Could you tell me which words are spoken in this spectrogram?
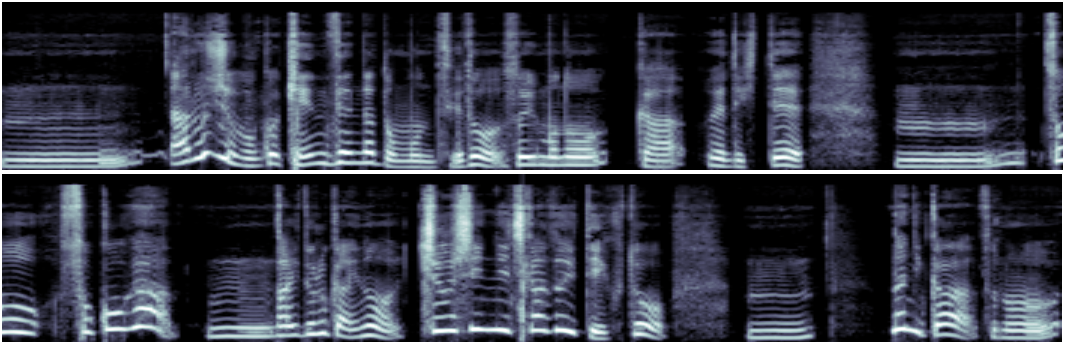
うん、ある種僕は健全だと思うんですけど、そういうものが増えてきて、うん、そう、そこが、うん、アイドル界の中心に近づいていくと、うん、何か、その、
